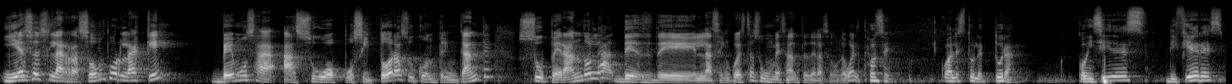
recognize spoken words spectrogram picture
Y eso es la razón por la que vemos a, su opositor, a su contrincante, superándola desde las encuestas un mes antes de la segunda vuelta. José, ¿cuál es tu lectura? ¿Coincides? ¿Difieres?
